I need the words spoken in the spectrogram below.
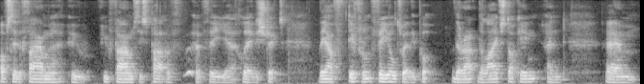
obviously the farmer who who farms this part of of the uh, Lake District. They have different fields where they put their the livestock in and um,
